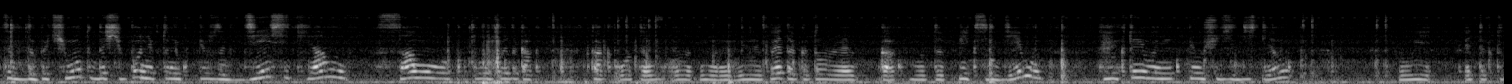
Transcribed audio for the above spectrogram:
Кстати, да почему-то до сих пор никто не купил за 10 лямов самого это как как вот, э, вот ну, это которое как вот пиксель демон никто его не купил еще за 10 лямов вы это кто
